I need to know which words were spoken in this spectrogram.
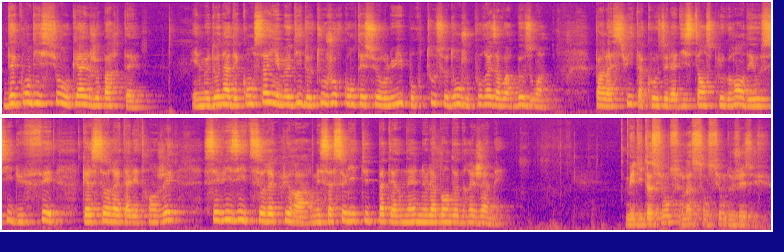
des conditions auxquelles je partais. Il me donna des conseils et me dit de toujours compter sur lui pour tout ce dont je pourrais avoir besoin. Par la suite, à cause de la distance plus grande et aussi du fait qu'elle serait à l'étranger, ses visites seraient plus rares, mais sa solitude paternelle ne l'abandonnerait jamais. Méditation sur l'ascension de Jésus.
